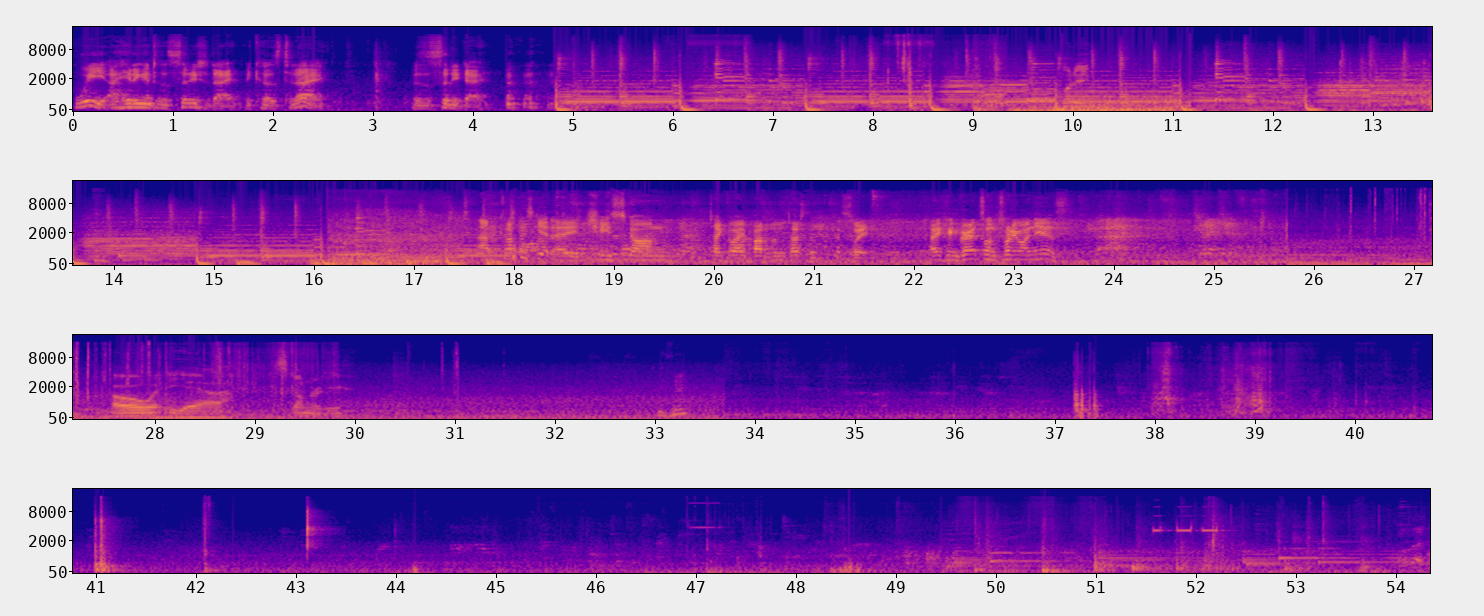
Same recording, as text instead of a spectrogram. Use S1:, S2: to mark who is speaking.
S1: We are heading into the city today because today is a city day. Morning. Um, can I please get a cheese scone takeaway, buttered and toasted? Sweet. Hey, congrats on 21 years.
S2: Oh yeah. Scone review. Mm-hmm.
